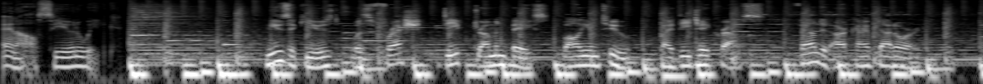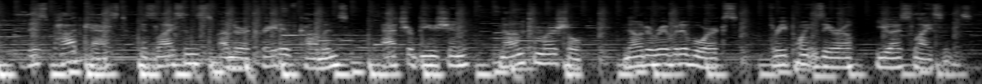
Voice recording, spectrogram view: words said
And I'll see you in a week. Music used was Fresh Deep Drum and Bass, Volume 2 by DJ Kraus, found at archive.org. This podcast is licensed under a Creative Commons Attribution, Non Commercial, No Derivative Works 3.0 U.S. license.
